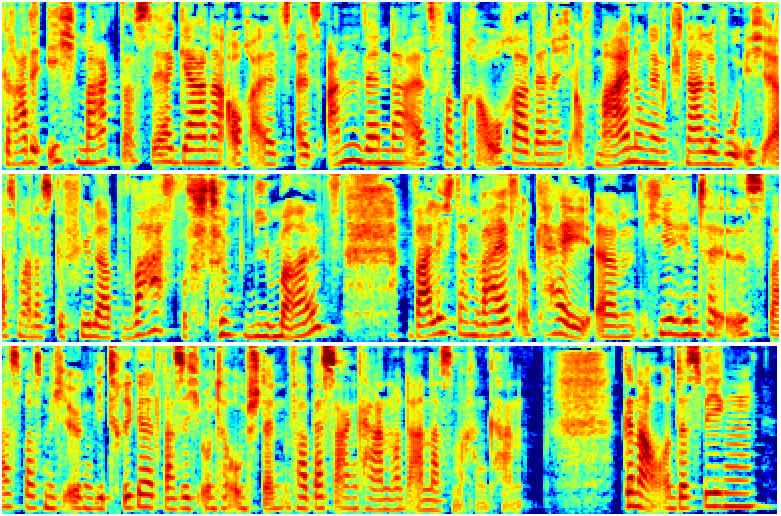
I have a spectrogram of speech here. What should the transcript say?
Gerade ich mag das sehr gerne auch als, als Anwender, als Verbraucher, wenn ich auf Meinungen knalle, wo ich erstmal das Gefühl habe, was, das stimmt niemals, weil ich dann weiß, okay, ähm, hier hinter ist was, was mich irgendwie triggert, was ich unter Umständen verbessern kann und anders machen kann. Genau. Und deswegen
